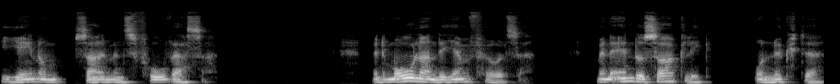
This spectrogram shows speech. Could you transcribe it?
igenom psalmens få verser. Med målande jämförelser, men ändå saklig och nykter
